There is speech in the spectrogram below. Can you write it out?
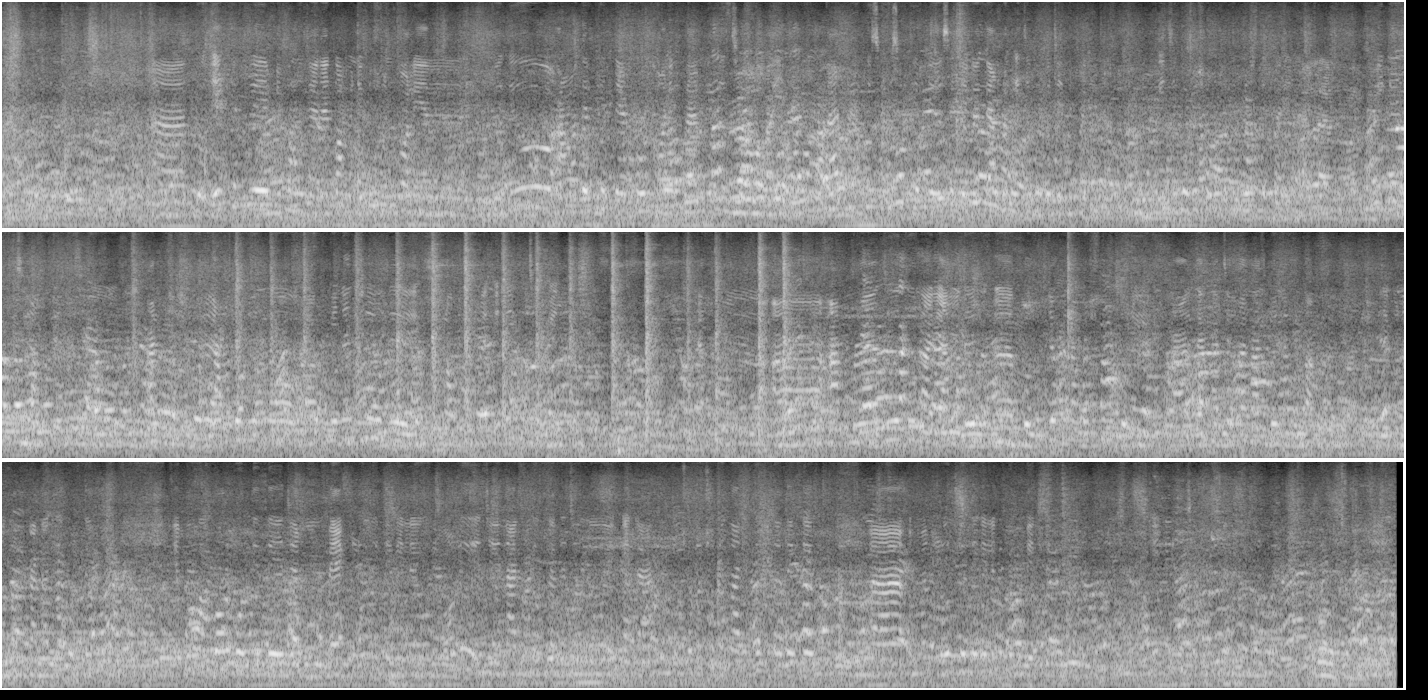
তো এই ক্ষেত্রে বিভিন্ন জায়গায় কমিউনিকেশন বলেন যদিও আমাদের ক্ষেত্রে এখন অনেক পাই কিছু ক্ষেত্রে আছে যেটাতে আমরা ইজিভাবে যেতে পারি না ইজিভাবে সব কিছু বুঝতে পারি না এটা হচ্ছে আমাদের জন্য আর বিশেষ করে আমাদের জন্য ফিনান্সিয়াল যে প্রবলেমটা এটাই হচ্ছে মেইন এখন আহ, আমরা যেহেতু নারী আমাদের আহ, প্রথম যখন আমরা শুরু করি আহ, দেখা যাচ্ছে আমার হাজবেন্ড এবং বাবা। টাকা দিয়ে করতে হয় এবং পরবর্তীতে যেমন ব্যাংক নিতে গেলেও বলে যে নারী উদ্যোক্তাদের জন্য এটা ছোটো ছোটো নারী উদ্যোক্তাদেরকে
